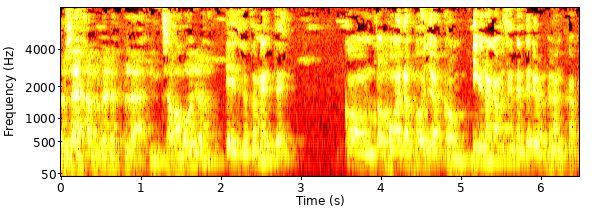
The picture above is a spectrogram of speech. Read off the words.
O sea, es Albert Pla hinchaba bollo. exactamente. Con dos buenos pollos con- y una camiseta interior blanca.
